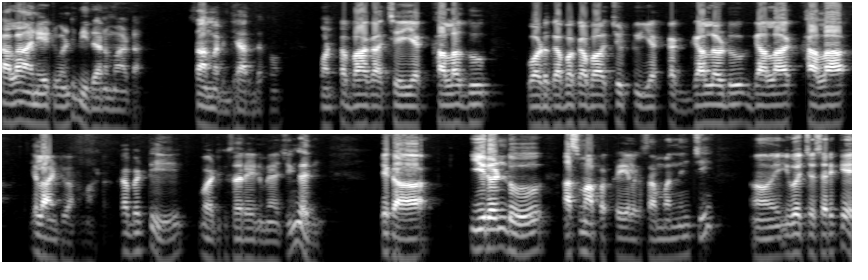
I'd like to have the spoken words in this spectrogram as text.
కళ అనేటువంటిది ఇదనమాట సామర్థ్యార్థకం. వంట బాగా చేయకలదు. వాడు గబగబా చెట్టు ఎక్కగలడు. గల కళ ఇలాంటివి అనమాట కాబట్టి వాటికి సరైన మ్యాచింగ్ అది. ఇక ఈ రెండు అసమాప క్రియలకు సంబంధించి ఇవి వచ్చేసరికి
